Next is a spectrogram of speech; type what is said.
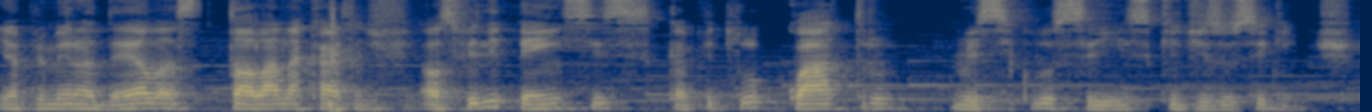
E a primeira delas está lá na carta de, aos Filipenses, capítulo 4, versículo 6, que diz o seguinte:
